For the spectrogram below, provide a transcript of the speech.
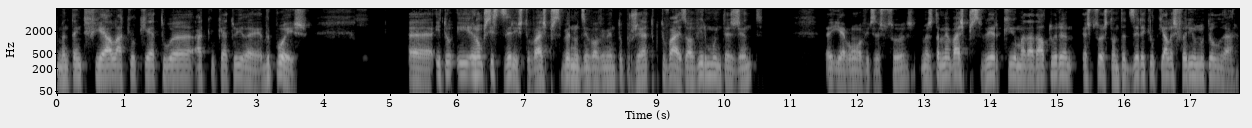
mantém fiel àquilo que, é a tua, àquilo que é a tua ideia. Depois, uh, e, tu, e eu não preciso dizer isto, tu vais perceber no desenvolvimento do projeto que tu vais ouvir muita gente e é bom ouvir as pessoas, mas também vais perceber que, uma dada altura, as pessoas estão-te a dizer aquilo que elas fariam no teu lugar.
